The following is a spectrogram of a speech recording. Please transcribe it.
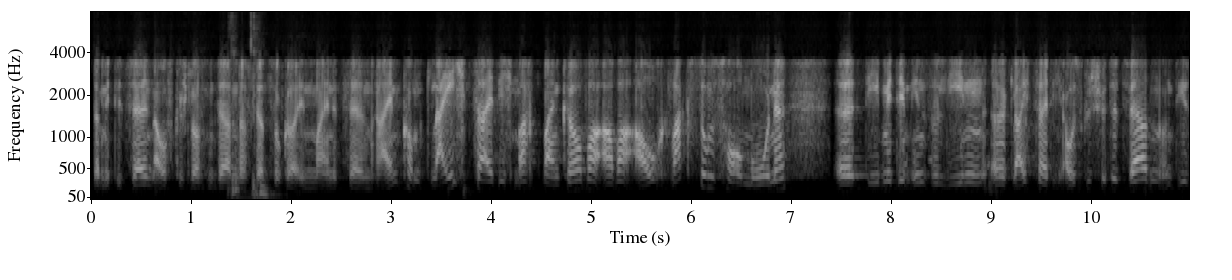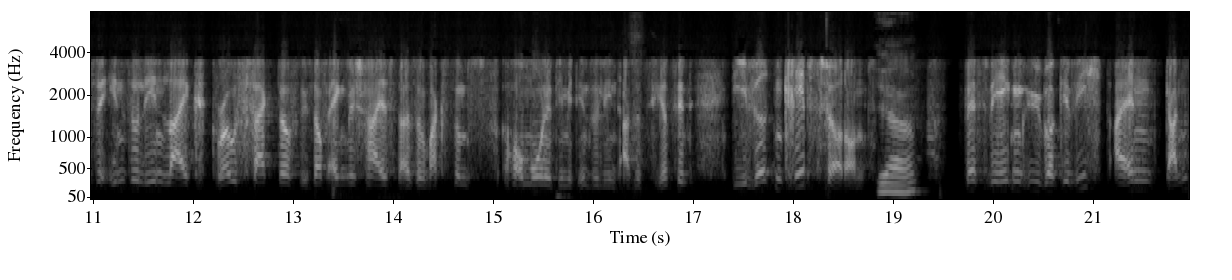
damit die Zellen aufgeschlossen werden, dass der Zucker in meine Zellen reinkommt. Gleichzeitig macht mein Körper aber auch Wachstumshormone, die mit dem Insulin äh, gleichzeitig ausgeschüttet werden. Und diese Insulin-like Growth Factors, wie es auf Englisch heißt, also Wachstumshormone, die mit Insulin assoziiert sind, die wirken krebsfördernd. Ja. Weswegen Übergewicht ein ganz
